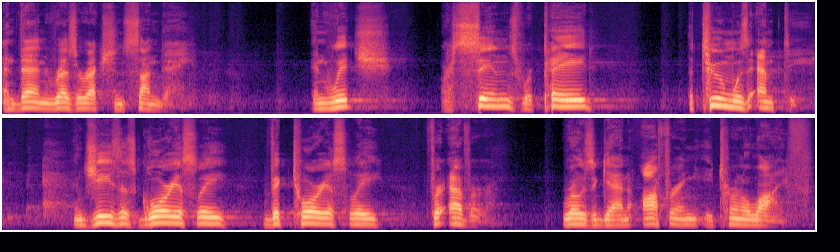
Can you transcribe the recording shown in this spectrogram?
And then Resurrection Sunday, in which our sins were paid, the tomb was empty, and Jesus gloriously, victoriously, forever rose again, offering eternal life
